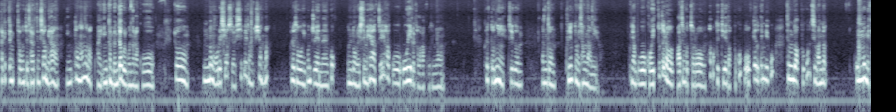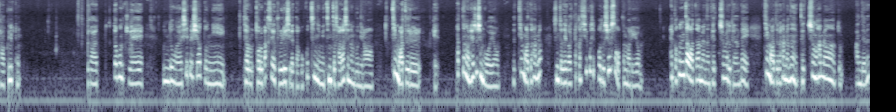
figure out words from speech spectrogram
자격증 저번 주 자격증 시험이랑 인턴 하느라 아니 인턴 면접을 보느라고 좀 운동 오래 쉬었어요. 10일 정도 쉬었나? 그래서 이번 주에는 꼭 운동 열심히 해야지 하고 5일을 더 갔거든요. 그랬더니 지금 완전 근육통이 장난 아니에요. 그냥 뭐 거의 두드려 맞은 것처럼 허벅지 뒤에도 아프고 뭐 어깨도 당기고 등도 아프고 지금 완전 온몸이 다 근육통. 제가 저번 주에 운동을 10일 쉬었더니 저를, 저를 빡세게 불리시겠다고 코치님이 진짜 잘하시는 분이랑 팀 와드를 이렇게 파트너를 해주신 거예요. 팀 와드 하면 진짜 내가 약간 쉬고 싶어도 쉴 수가 없단 말이에요. 그러니까 혼자 와드 하면 대충 해도 되는데 팀 와드를 하면은 대충 하면 좀 안 되는?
